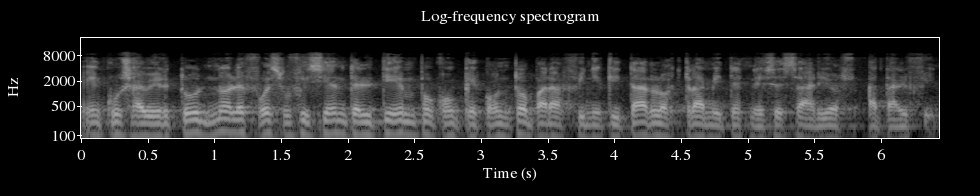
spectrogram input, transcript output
en cuya virtud no le fue suficiente el tiempo con que contó para finiquitar los trámites necesarios a tal fin.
